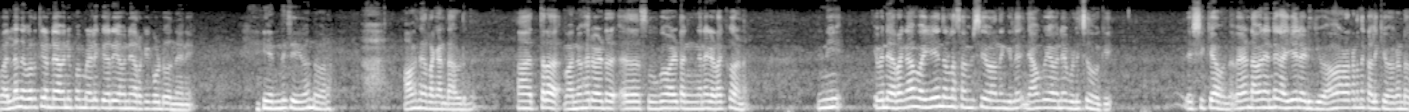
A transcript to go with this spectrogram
വല്ല നിവൃത്തി ഉണ്ടെങ്കിൽ അവനിപ്പം മേളിൽ കയറി അവനെ ഇറക്കിക്കൊണ്ട് വന്നേനെ. എന്ത് ചെയ്യുമെന്ന് പറ. അവൻ ഇറങ്ങണ്ട അവിടുന്ന്. ആ എത്ര മനോഹരമായിട്ട് സുഖമായിട്ട് അങ്ങനെ കിടക്കുകയാണ് ഇനി ഇവൻ ഇറങ്ങാൻ വയ്യെന്നുള്ള സംശയമാണെങ്കിൽ ഞാൻ പോയി അവനെ വിളിച്ചു നോക്കി. രക്ഷിക്കാമെന്ന് വേണ്ട അവൻ എന്റെ കയ്യിലടിക്കുക അവൻ അവിടെ കിടന്ന് കളിക്കുക. കണ്ടോ?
